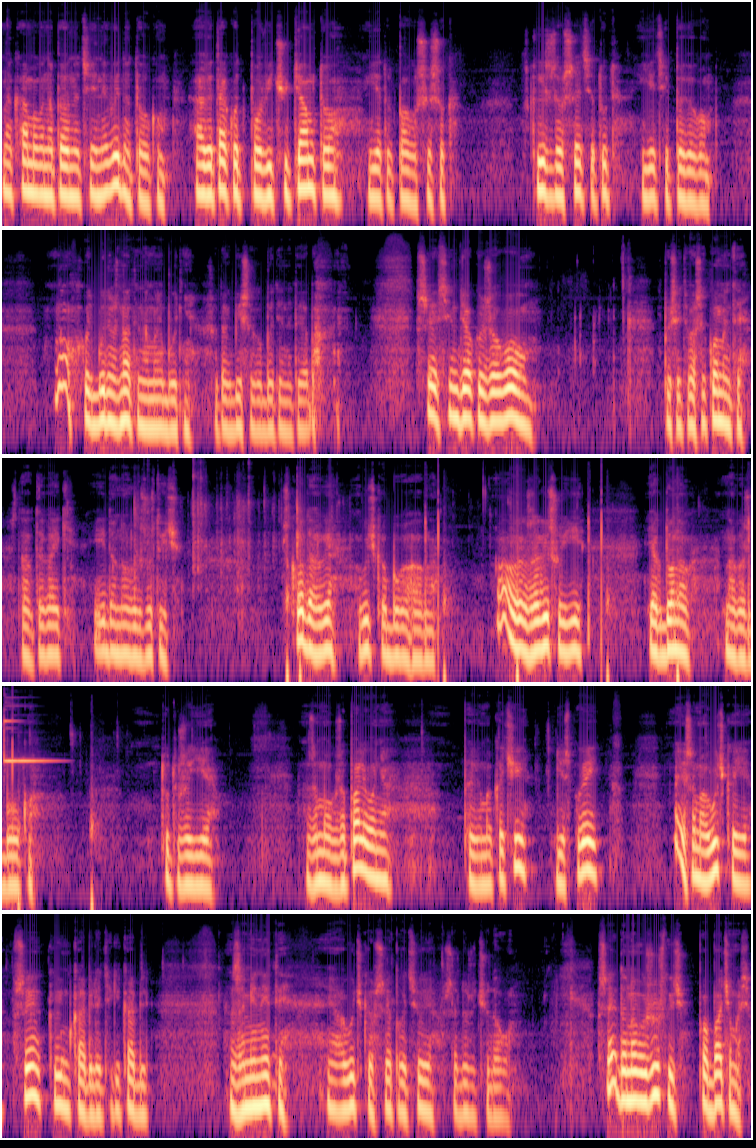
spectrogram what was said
На камеру, напевно, це і не видно толком. Але так от по відчуттям, то є тут пару шишок. За все, це тут є цей перелом. Ну, хоч будемо знати на майбутнє, що так більше робити не треба. Все, всім дякую за увагу. Пишіть ваші коменти, ставте лайки і до нових зустріч. Шкода, але ручка була гарна. Але залишу її як донор на розборку. Тут вже є замок запалювання, перемикачі, дисплей. Ну і сама ручка є. Все, крім кабеля, тільки кабель замінити. А ручка все працює, все дуже чудово. Все, до нових зустріч, побачимось.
